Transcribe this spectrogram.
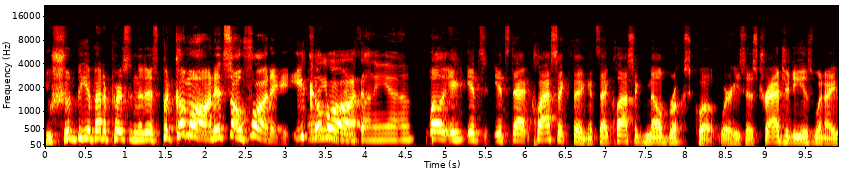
you should be a better person than this, but come on, it's so funny. Come on, funny, yeah. Well, it, it's it's that classic thing. It's that classic Mel Brooks quote where he says, "Tragedy is when I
